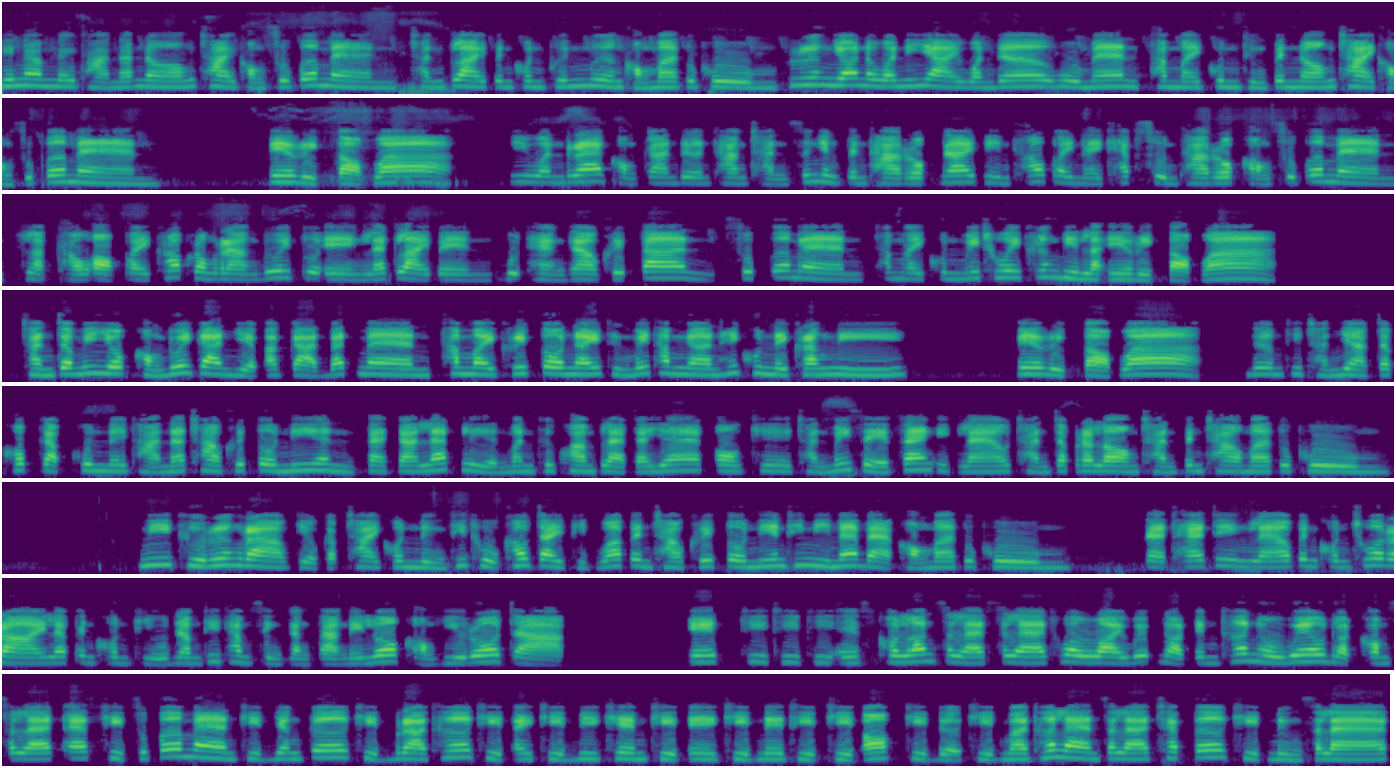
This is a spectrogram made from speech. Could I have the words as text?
นินำในฐานะน้องชายของซูเปอร์แมน ฉันกลายเป็นคนพื้นเมืองของมาตุภูมิ เรื่องย่อนวนิยายวันเดอร์วูแมนทำไมคุณถึงเป็นน้องชายของซูเปอร์แมน เอริกตอบว่ามีวันแรกของการเดินทางฉันซึ่งยังเป็นทารกได้ปีนเข้าไปในแคปซูลทารกของซูเปอร์แมนผลักเขาออกไปครอบครองรางด้วยตัวเองและกลายเป็นบุตรแห่งดาวคริปตันซูเปอร์แมนทำไมคุณไม่ช่วยเครื่องบินละเอริกตอบว่า ฉันจะไม่ยกของด้วยการเหยียบอากาศแบทแมน ทำไมคริปโตไนท์ถึงไม่ทำงานให้คุณในครั้งนี้ เอริกตอบว่า เดิมที่ฉันอยากจะคบกับคุณในฐานะชาวคริปโตเนียน แต่การแลกเปลี่ยนมันคือความแปลกแต่แยก โอเค ฉันไม่เสแสร้งอีกแล้ว ฉันจะประลองฉันเป็นชาวมาตุภูมินี่คือเรื่องราวเกี่ยวกับชายคนหนึ่งที่ถูกเข้าใจผิดว่าเป็นชาวคริปโตเนียนที่มีแม่แบบของมาตุภูมิ แต่แท้จริงแล้วเป็นคนชั่วร้ายและเป็นคนผิวดำที่ทำสิ่งต่างๆ ในโลกของฮีโร่จาก https colon slash slash www enternovel com slash s ขีด superman ขีด younger ขีด brother ขีด i ขีด became ขีด a ขีด native ขีด off ขีด the ขีด motherland slash chapter ขีด 1 slash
